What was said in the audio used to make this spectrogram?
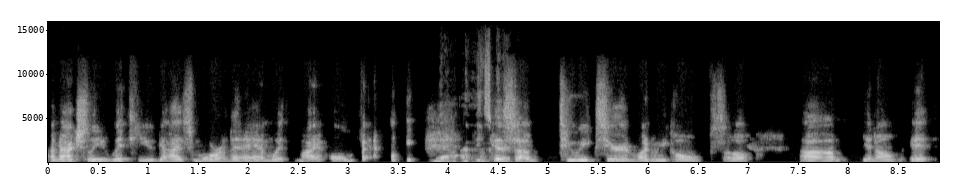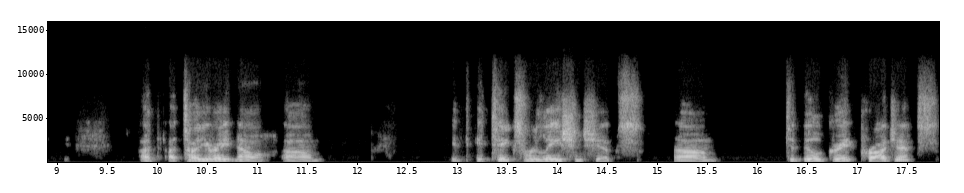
I'm actually with you guys more than I am with my home family. Yeah, because I'm two weeks here and one week home. So, um, you know, it. I, I tell you right now, um, it it takes relationships um, to build great projects,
